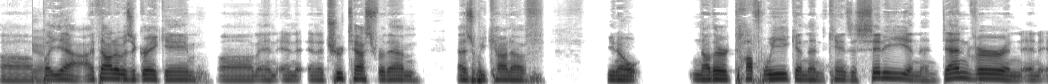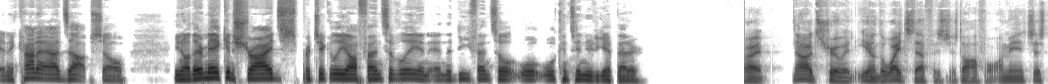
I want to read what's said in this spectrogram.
Uh, Yeah. But yeah, I thought it was a great game um, and, and, and a true test for them as we kind of, you know, another tough week and then Kansas City and then Denver and, and, and it kind of adds up. So, you know, they're making strides, particularly offensively, and, and the defense will, will, will continue to get better. Right. No, it's true. It you know the white stuff is just awful. I mean, it's just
